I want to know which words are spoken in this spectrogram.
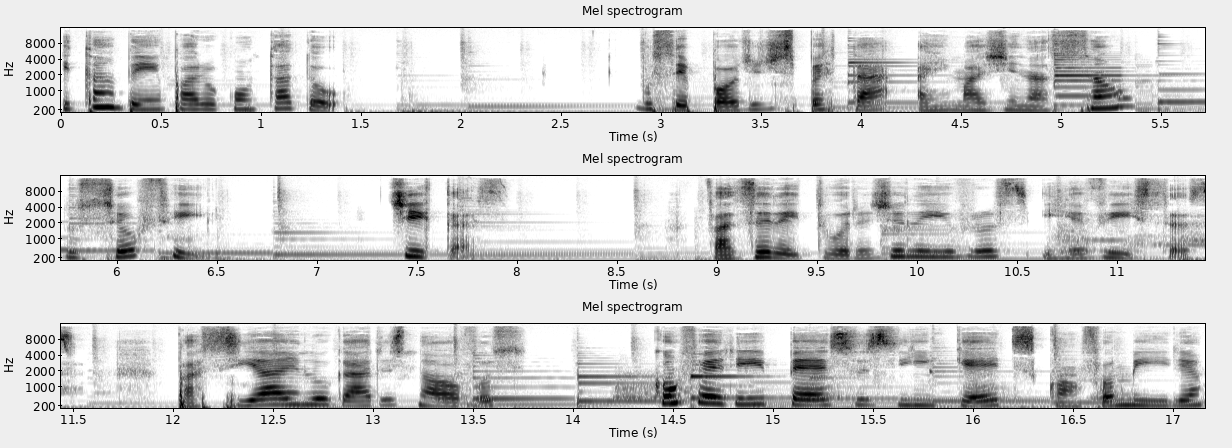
e também para o contador. Você pode despertar a imaginação do seu filho Dicas: fazer leitura de livros e revistas, passear em lugares novos, conferir peças e enquetes com a família,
